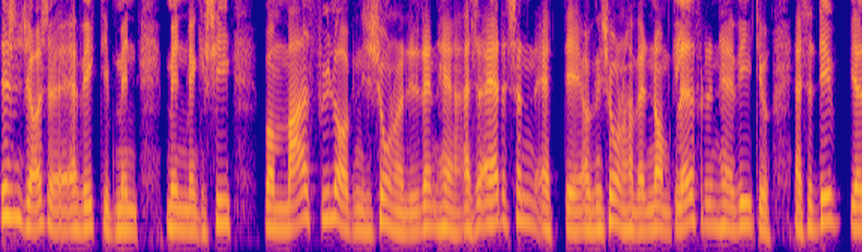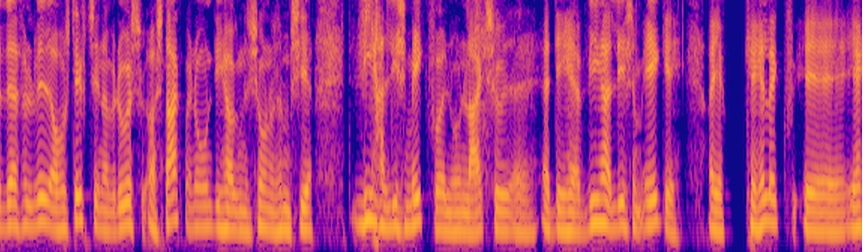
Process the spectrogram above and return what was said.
Det synes jeg også er vigtigt, men, men man kan sige, hvor meget fylder organisationerne i den her? Altså er det sådan, at øh, organisationerne har været enormt glade for den her video? Altså det, jeg i hvert fald ved, og hos Stiftstiden vil du og snakke med nogle af de her organisationer, som siger, vi har ligesom ikke fået nogen likes ud af, af det her. Vi har ligesom ikke, og jeg kan heller ikke, øh, jeg,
